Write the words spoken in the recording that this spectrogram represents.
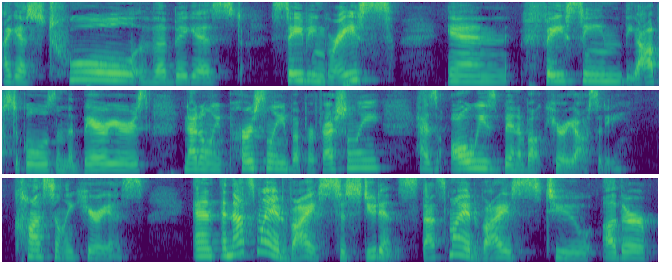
I guess tool, the biggest saving grace in facing the obstacles and the barriers, not only personally but professionally, has always been about curiosity, constantly curious. And, and that's my advice to students. That's my advice to other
